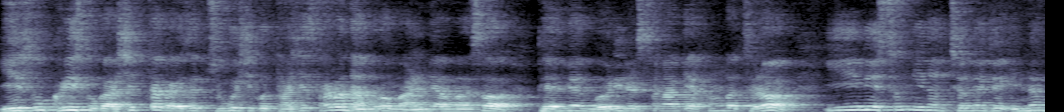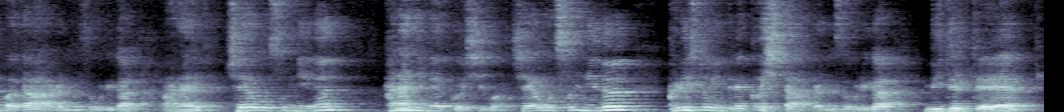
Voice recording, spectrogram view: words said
예수 그리스도가 십자가에서 죽으시고 다시 살아남으로 말미암아서 뱀의 머리를 상하게 한 것처럼 이미 승리는 정해져 있는 거다. 그러면서 우리가 알아야 돼. 최후 승리는 하나님의 것이고 최후 승리는 그리스도인들의 것이다. 그러면서 우리가 믿을 때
